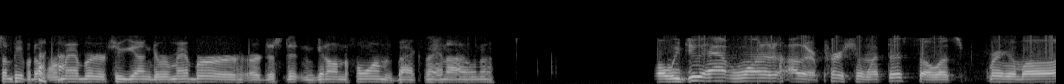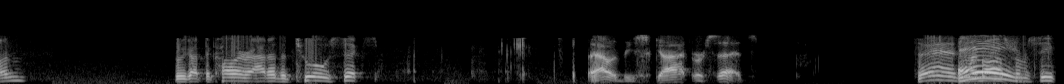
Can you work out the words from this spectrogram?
Some people don't remember or too young to remember or, or just didn't get on the forums back then. I don't know. Well, we do have one other person with us, so let's bring him on. We got the caller out of the 206. That would be Scott or Sets. Sands, my boss from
